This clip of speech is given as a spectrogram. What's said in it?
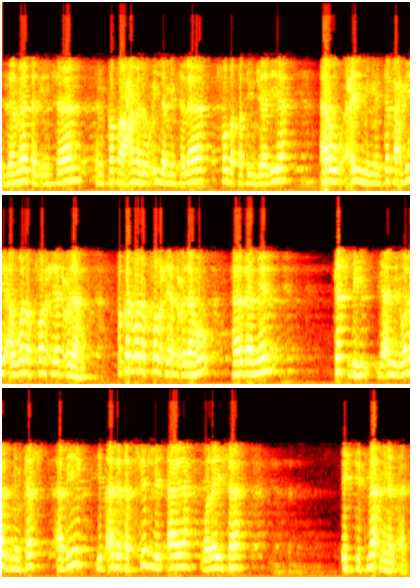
إذا مات الإنسان انقطع عمله إلا من ثلاث صدقة جارية أو علم ينتفع به أو ولد صالح يدعو له. فقال ولد صالح يدعو له هذا من كسبه لأن الولد من كسب أبيه يبقى ده تفسير للآية وليس استثناء من الآية.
